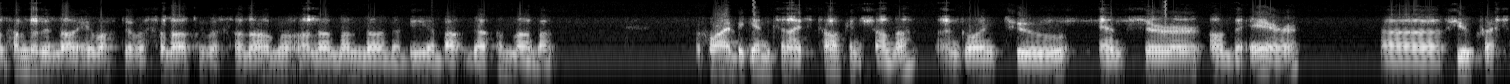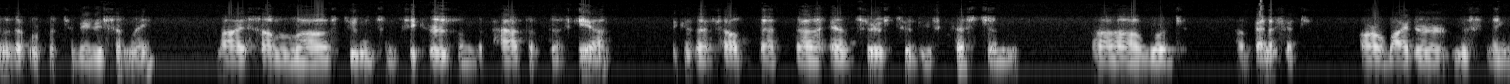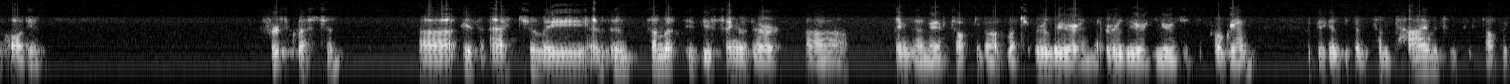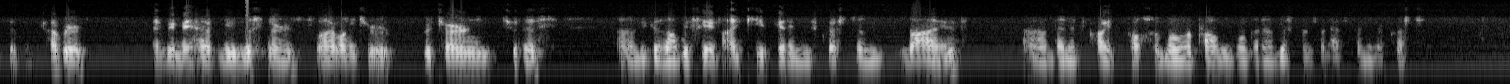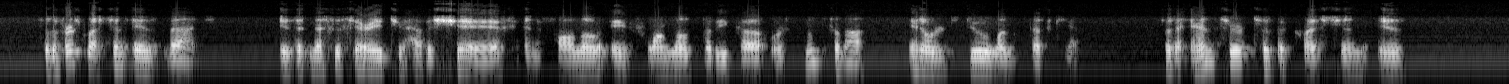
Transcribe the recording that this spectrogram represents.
الحمد لله وحده والصلاة والسلام على من لا نبي بعد أما بعد Before I begin tonight's talk, inshallah, I'm going to answer on the air a few questions that were put to me recently by some uh, students and seekers on the path of Tazkiyah because I felt that uh, answers to these questions uh, would uh, benefit our wider listening audience. First question uh, is actually, and, and, some of these things are uh, things I may have talked about much earlier in the earlier years of the program, but because it's been some time since these topics have been covered, and we may have new listeners, so I wanted to return to this um, because obviously if I keep getting these questions live, um, then it's quite possible or probable that our listeners would have similar questions. So the first question is that is it necessary to have a sheikh and follow a formal tariqah or silsila in order to do one's tazkiyah? So the answer to the question is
